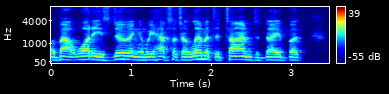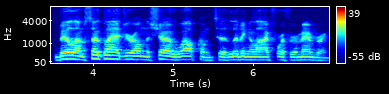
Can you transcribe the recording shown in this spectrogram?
about what he's doing, and we have such a limited time today. But Bill, I'm so glad you're on the show. Welcome to Living a Life Worth Remembering.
